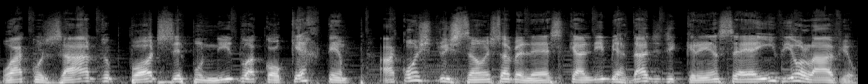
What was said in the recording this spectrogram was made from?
o acusado pode ser punido a qualquer tempo. A Constituição estabelece que a liberdade de crença é inviolável,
